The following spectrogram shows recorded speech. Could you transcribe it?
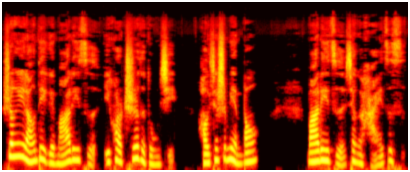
生一郎递给麻里子一块吃的东西，好像是面包。麻里子像个孩子似的，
